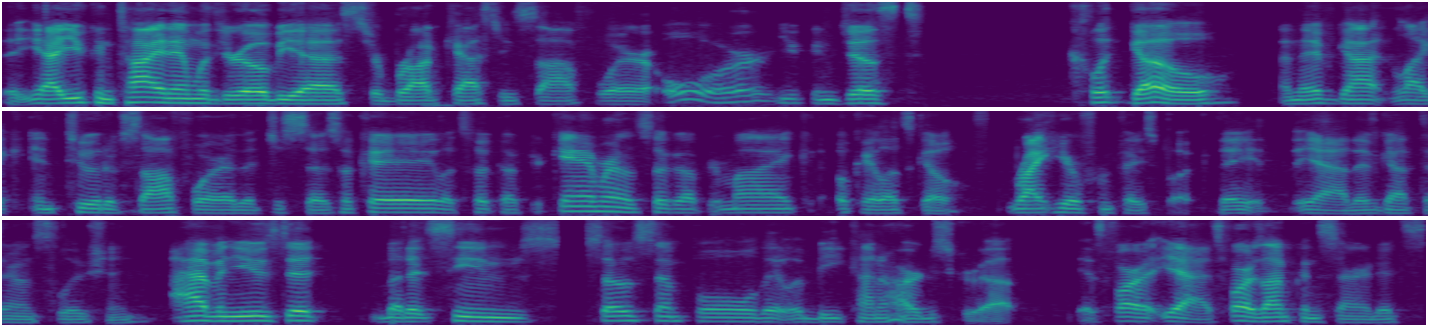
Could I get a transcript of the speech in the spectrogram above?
that yeah, you can tie it in with your OBS or broadcasting software, or you can just click go and they've got like intuitive software that just says okay let's hook up your camera let's hook up your mic okay let's go. Right here from facebook. They yeah they've got their own solution. I haven't used it but it seems so simple that it would be kind of hard to screw up. As far yeah as far as i'm concerned it's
